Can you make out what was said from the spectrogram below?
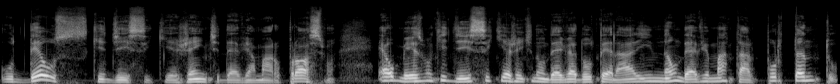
o Deus que disse que a gente deve amar o próximo é o mesmo que disse que a gente não deve adulterar e não deve matar. Portanto,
